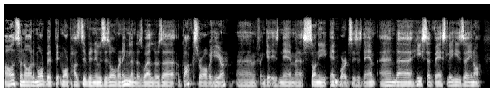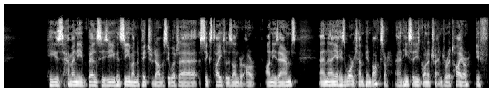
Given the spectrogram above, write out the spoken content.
I also know the more bit bit more positivity news is over in England as well. There's a, a boxer over here, um, if I can get his name, uh, Sunny Edwards is his name, and uh, he said basically he's uh, you know He's how many belts is he? You can see him on the picture, obviously, with uh, six titles under or on his arms. And uh, yeah, he's a world champion boxer. And he said he's going to threaten to retire if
